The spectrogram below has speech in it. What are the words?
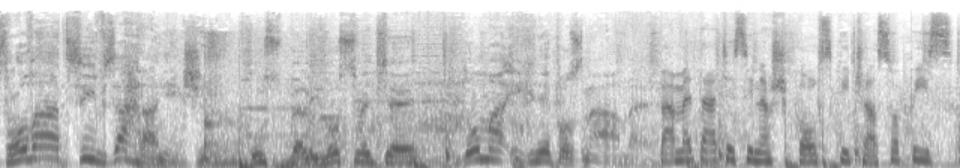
Slováci v zahraničí. Úspeli vo svete, doma ich nepoznáme. Pamätáte si na školský časopis?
